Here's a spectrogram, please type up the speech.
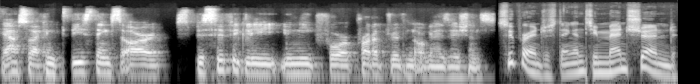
Yeah, so I think these things are specifically unique for product driven organizations. Super interesting. And you mentioned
